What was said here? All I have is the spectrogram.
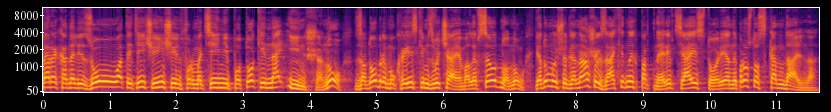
переканалізовувати ті чи інші інформаційні потоки на інше. Ну за добрим українським звичаєм, але все одно. Ну я думаю, що для наших західних партнерів ця історія не просто скандальна,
